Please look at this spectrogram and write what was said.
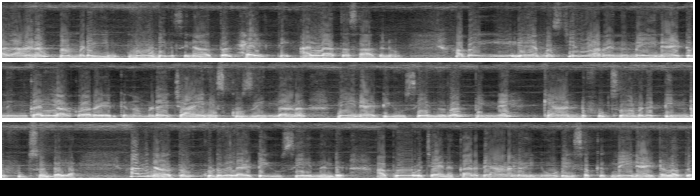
അതാണ് നമ്മുടെ ഈ നൂഡിൽസിനകത്ത് ഹെൽത്തി അല്ലാത്ത സാധനവും. അപ്പോൾ ഈ എം എസ് ജി എന്ന് പറയുന്നത് മെയിനായിട്ട് നിങ്ങൾക്ക് എല്ലാവർക്കും അറിയായിരിക്കും നമ്മുടെ ചൈനീസ് കുസീനിലാണ് മെയിനായിട്ട് യൂസ് ചെയ്യുന്നത്. പിന്നെ ക്യാൻഡ് ഫുഡ്സ് നമ്മുടെ ടിൻഡ് ഫുഡ്സ് ഉണ്ടല്ലോ. അതിനകത്തും കൂടുതലായിട്ട് യൂസ് ചെയ്യുന്നുണ്ട്. അപ്പോൾ ചൈനക്കാരുടെ ആണല്ലോ ഈ നൂഡിൽസ് ഒക്കെ മെയിനായിട്ടുള്ളത്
